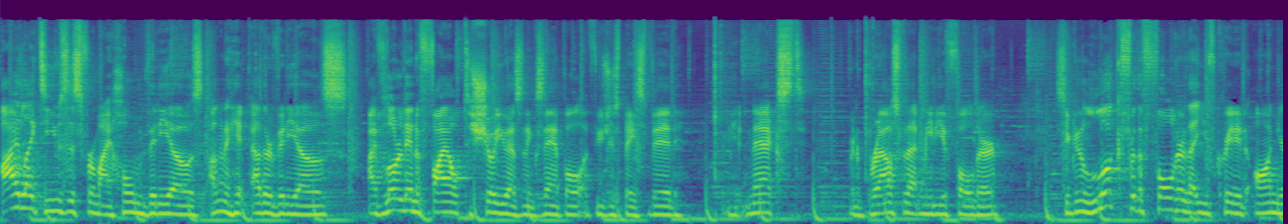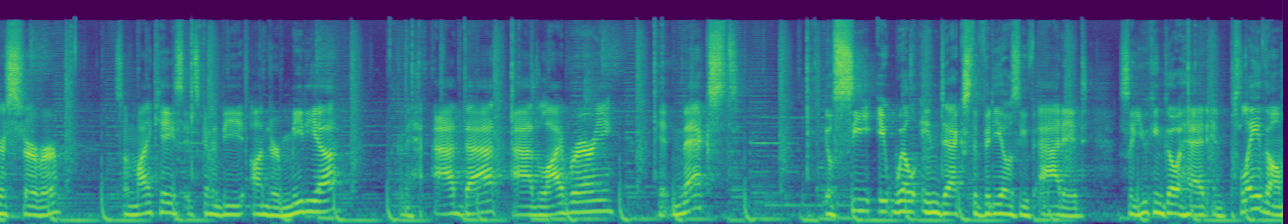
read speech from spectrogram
I like to use this for my home videos. I'm gonna hit other videos. I've loaded in a file to show you as an example, a future space vid. hit next. We're gonna browse for that media folder. So you're gonna look for the folder that you've created on your server. So in my case, it's gonna be under media. I'm gonna add that, add library, hit next you'll see it will index the videos you've added so you can go ahead and play them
